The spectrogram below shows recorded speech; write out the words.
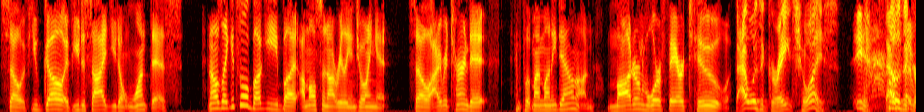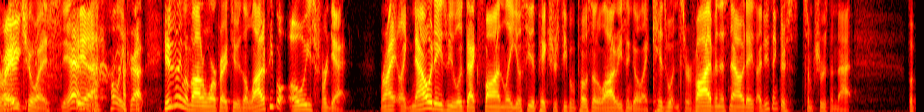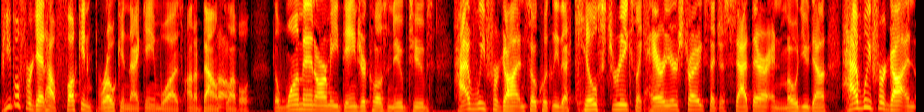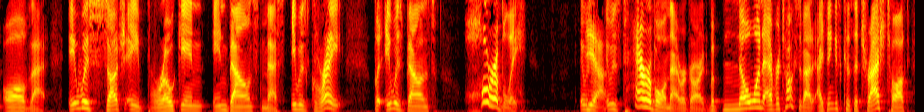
So if you go, if you decide you don't want this, and I was like, it's a little buggy, but I'm also not really enjoying it. So I returned it and put my money down on Modern Warfare 2. That was a great choice. Yeah, That was a very- great choice. Yeah, Yeah. Holy crap. Here's the thing with Modern Warfare 2 is a lot of people always forget, right? Like nowadays we look back fondly, you'll see the pictures people post in the lobbies and go like kids wouldn't survive in this nowadays. I do think there's some truth in that. But people forget how fucking broken that game was on a balance oh. level. The one man army, danger close noob tubes. Have we forgotten so quickly the kill streaks, like Harrier strikes that just sat there and mowed you down? Have we forgotten all of that? It was such a broken, imbalanced mess. It was great, but it was balanced horribly. It was Yeah. it was terrible in that regard, but no one ever talks about it. I think it's because the trash talk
